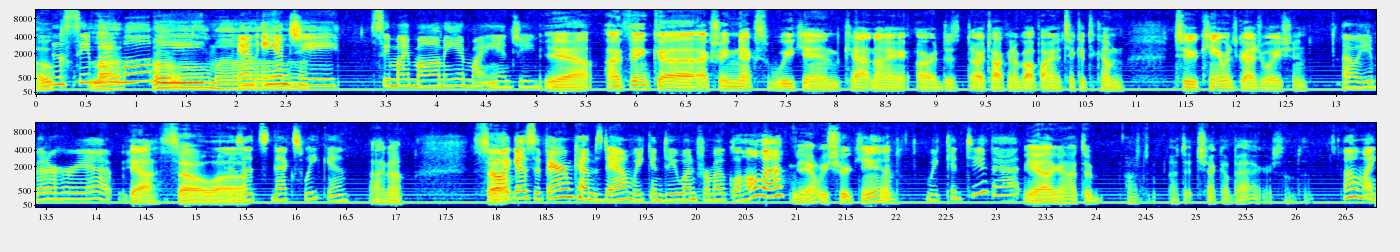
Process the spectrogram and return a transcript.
and see my mommy and Angie. See my mommy and my Angie. Yeah, I think uh, actually next weekend, Kat and I are just are talking about buying a ticket to come to Cameron's graduation. Oh, you better hurry up Yeah, so because uh, it's next weekend. I know. So, I guess if Aaron comes down, we can do one from Oklahoma. yeah, we sure can. We could do that. Yeah, I'm gonna have to I'll have to, have to check a bag or something. Oh my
